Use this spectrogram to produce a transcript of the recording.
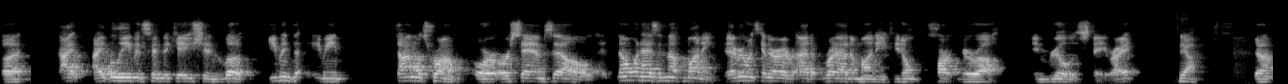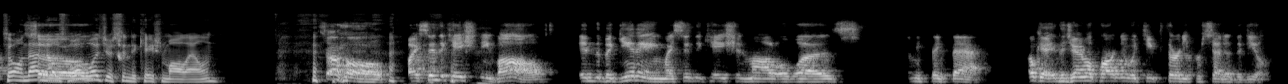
But I, I believe in syndication. Look, even I mean Donald Trump or, or Sam Zell, no one has enough money. Everyone's going to run out of money if you don't partner up in real estate, right? Yeah. Yeah. So on that so, note, what was your syndication model, Alan? So my syndication evolved in the beginning, my syndication model was let me think back. Okay, the general partner would keep 30% of the deal.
